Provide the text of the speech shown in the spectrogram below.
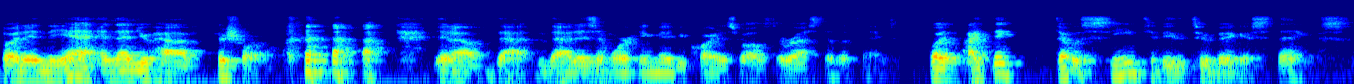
but in the end and then you have fish oil you know that that isn't working maybe quite as well as the rest of the things but i think those seem to be the two biggest things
